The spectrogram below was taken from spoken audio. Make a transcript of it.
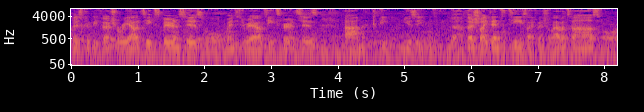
Those could be virtual reality experiences or augmented reality experiences. Um, it could be using uh, virtual identities like virtual avatars or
